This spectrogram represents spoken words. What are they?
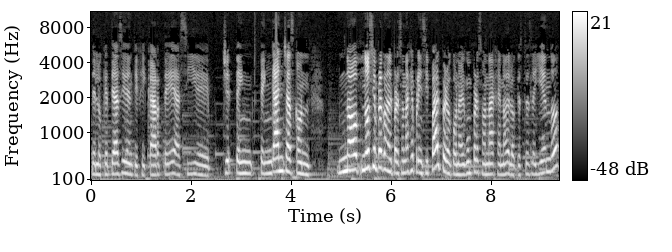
de lo que te hace identificarte, así de te enganchas con no, no siempre con el personaje principal, pero con algún personaje, ¿no? De lo que estés leyendo.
